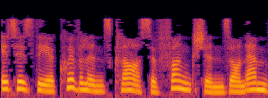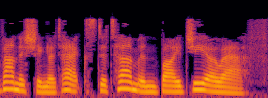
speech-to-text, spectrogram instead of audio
it is the equivalence class of functions on m vanishing at x determined by GOF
